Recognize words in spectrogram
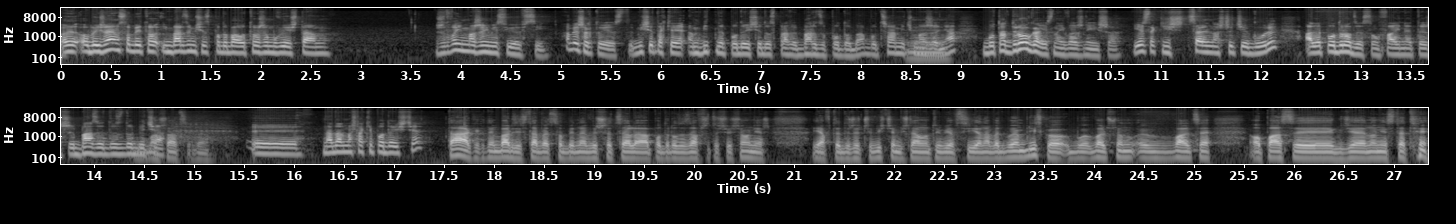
E, Obejrzałem sobie to i bardzo mi się spodobało to, że mówiłeś tam, że twoim marzeniem jest UFC. A wiesz jak to jest? Mi się takie ambitne podejście do sprawy bardzo podoba, bo trzeba mieć Mm. marzenia, bo ta droga jest najważniejsza. Jest jakiś cel na szczycie góry, ale po drodze są fajne też bazy do zdobycia. Masz rację, tak. Y, nadal masz takie podejście? Tak, jak najbardziej stawiać sobie najwyższe cele, a po drodze zawsze coś osiągniesz. Ja wtedy rzeczywiście myślałem o tym UFC, ja nawet byłem blisko, walczyłem w walce o pasy, gdzie no niestety,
